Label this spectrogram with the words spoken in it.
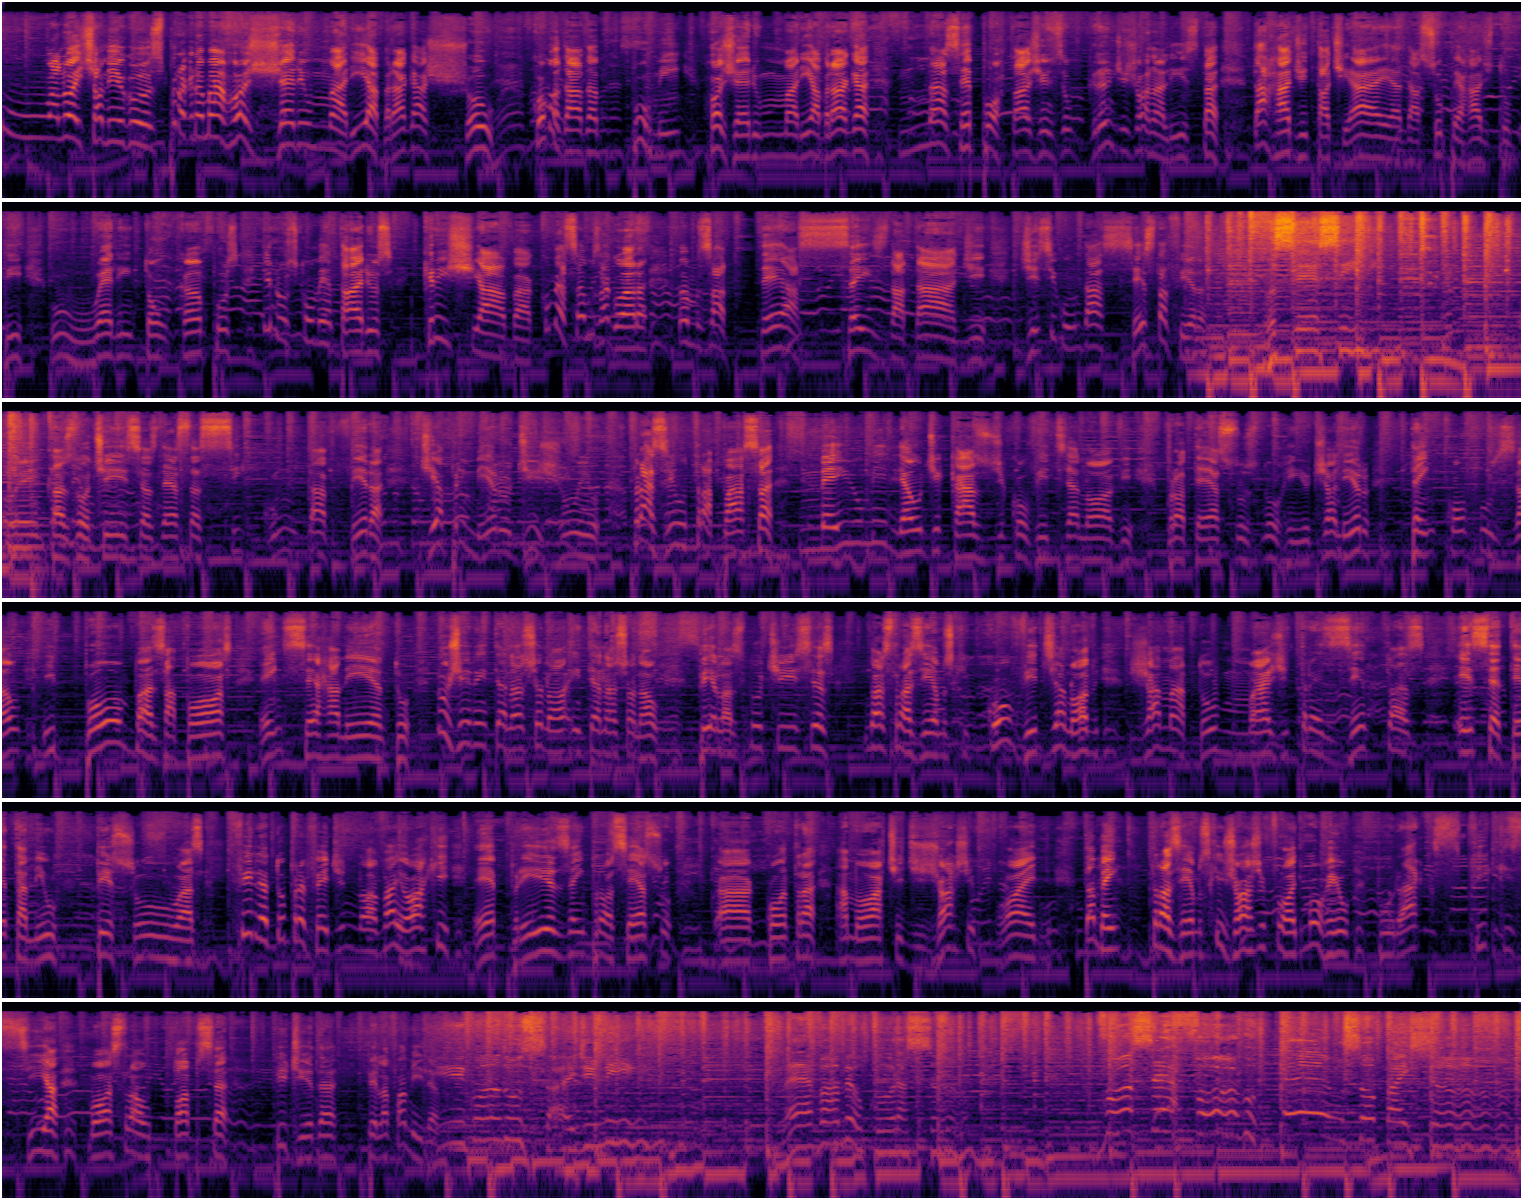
Boa noite, amigos. Programa Rogério Maria Braga Show, comandada por mim, Rogério Maria Braga, nas reportagens o grande jornalista da Rádio Itatiaia, da Super Rádio Tupi, o Wellington Campos, e nos comentários, Cristiaba. Começamos agora, vamos até às seis da tarde, de segunda a sexta-feira. Você sim. Muitas notícias nesta segunda-feira, dia 1 de junho. Brasil ultrapassa meio milhão de casos de Covid-19. Protestos no Rio de Janeiro tem confusão e bombas após encerramento. No giro internacional, internacional pelas notícias, nós trazemos que Covid-19 já matou mais de 370 mil pessoas. Filha do prefeito de Nova York é presa em processo ah, contra a morte de George Floyd. Também trazemos que George Floyd morreu por asfixia, mostra a autópsia pedida pela família. E quando sai de mim, leva meu coração. Você é fogo, eu sou paixão. É.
